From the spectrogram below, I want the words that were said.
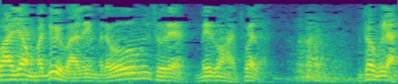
ဘာကြောင့်မတွေ့ပါလိမ့်မလို့ဆိုတဲ့မေခွန်းဟာထွက်လာမထွက်ဘူးလား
